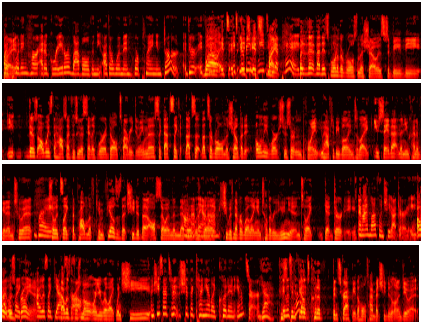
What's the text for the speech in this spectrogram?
by Right. putting her at a greater level than the other women who are playing in dirt. If well, it's it's if you're it's, being it's paid to right. be a pig, But that, that is one of the rules in the show is to be the. There's always the housewife who's going to say like we're adults, why are we doing this? Like that's like that's a that's a role in the show, but it only works to a certain point. You have to be willing to like you say that and then you kind of get into it. Right. So it's like the problem with Kim Fields is that she did that also and then never was willing. She was never willing until the reunion to like get dirty. and I love when she got dirty. Oh, I it was, like, brilliant. I was like, yes, that was the first moment where you were like when she. And she said to, shit that Kenya like couldn't answer. Yeah, because Kim good. Fields could have been scrappy the whole time, but she didn't want to do it,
